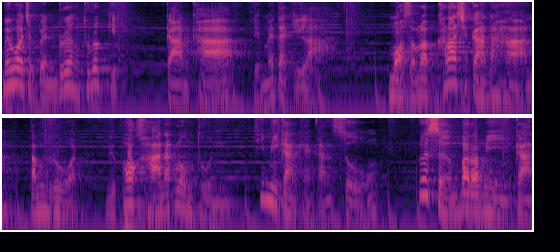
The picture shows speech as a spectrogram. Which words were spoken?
ไม่ว่าจะเป็นเรื่องธุรกิจ การค้าหรือแม้แต่กีฬา เหมาะสำหรับข้าราชการทหารตำรวจ หรือพ่อค้านักลงทุนที่มีการแข่งขันสูง เพื่อเสริมบารมีการ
